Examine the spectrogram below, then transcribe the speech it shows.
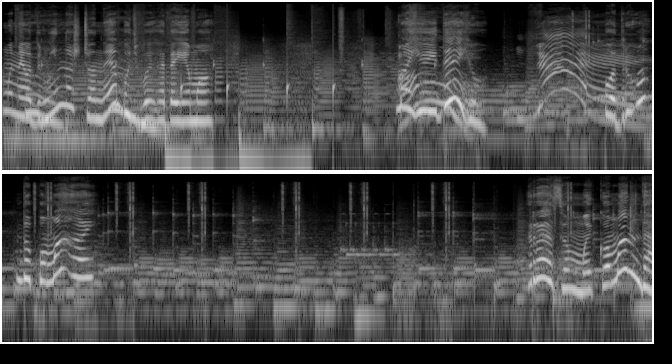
Ми неодмінно щонебудь вигадаємо. Маю ідею. Подругу, допомагай. Разом ми команда.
